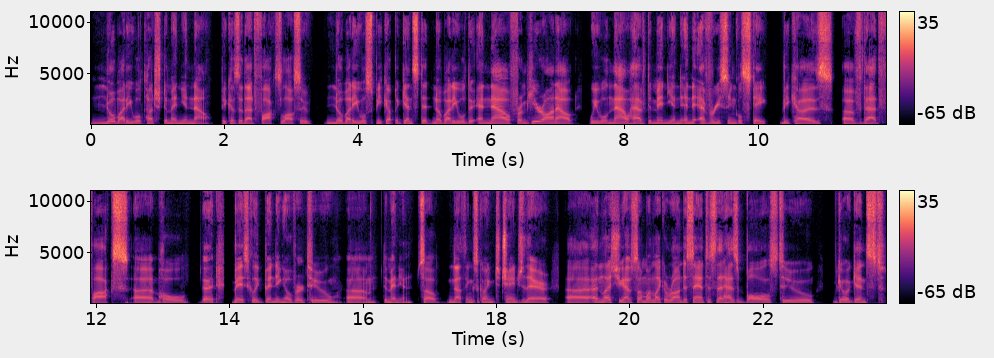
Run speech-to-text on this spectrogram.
nobody will touch Dominion now because of that Fox lawsuit. Nobody will speak up against it. Nobody will do. And now, from here on out, we will now have Dominion in every single state because of that Fox uh, whole uh, basically bending over to um, Dominion. So nothing's going to change there uh, unless you have someone like a Ron DeSantis that has balls to go against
